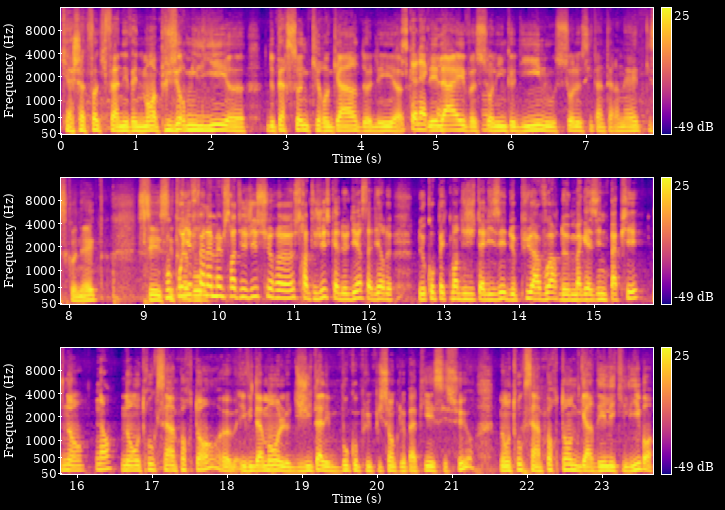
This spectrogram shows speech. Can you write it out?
qui, à chaque fois qu'il fait un événement, a plusieurs milliers de personnes qui regardent les, les lives sur LinkedIn ou sur le site internet, qui se connectent. C'est, Vous pourriez faire la même stratégie sur stratégie, ce qu'à de le dire, c'est-à-dire de, de, complètement digitaliser, de plus avoir de magazines papier? Non. Non? Non, on trouve que c'est important. évidemment, le digital digital est beaucoup plus puissant que le papier, c'est sûr, mais on trouve que c'est important de garder l'équilibre,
